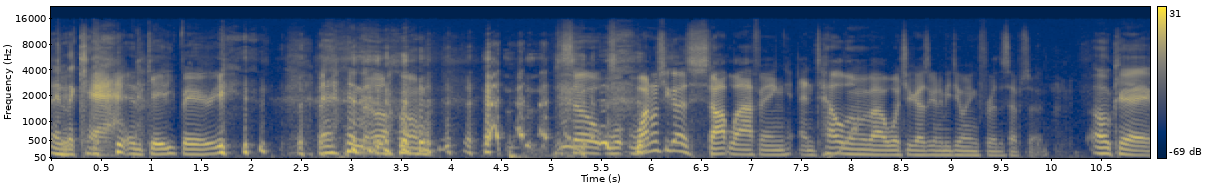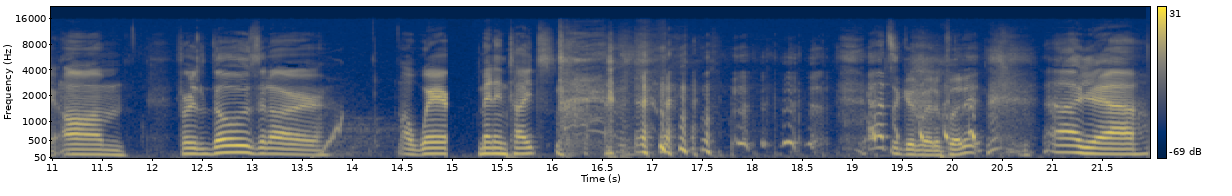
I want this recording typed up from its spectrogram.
and the cat. and Katy Perry. And um, so w- why don't you guys stop laughing and tell them about what you guys are going to be doing for this episode? Okay. Um, for those that are aware, men in tights. That's a good way to put it. Uh, yeah.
